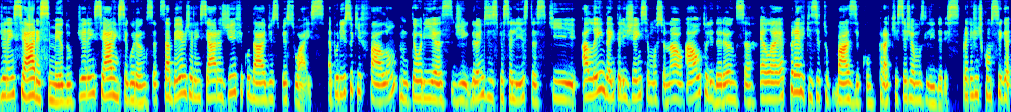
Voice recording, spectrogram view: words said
Gerenciar esse medo, gerenciar a insegurança, saber gerenciar as dificuldades pessoais. É por isso que falam em teorias de grandes especialistas que além da inteligência emocional, a autoliderança, ela é pré-requisito básico para que sejamos líderes, para que a gente consiga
